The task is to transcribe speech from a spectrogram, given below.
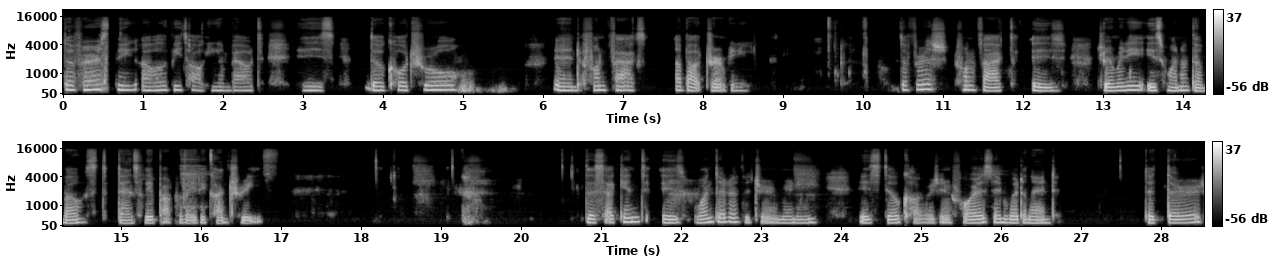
The first thing I will be talking about is the cultural and fun facts about Germany. The first fun fact is Germany is one of the most densely populated countries. The second is one third of the Germany is still covered in forest and woodland. The third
